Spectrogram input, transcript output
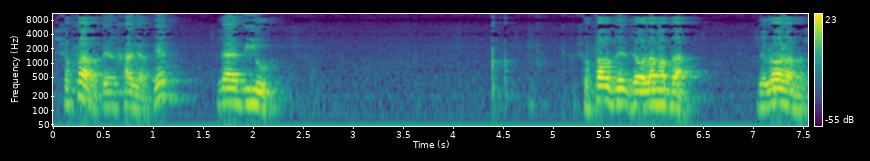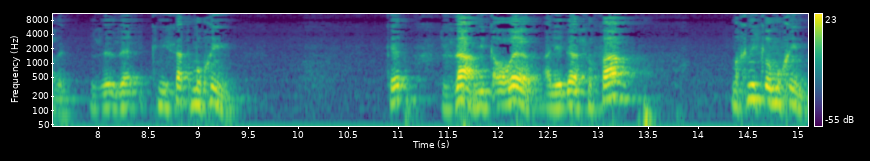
שופר דרך אגב, כן? זה הדילוג. שופר זה, זה עולם הבא, זה לא עולם הזה, זה, זה כניסת מוחים. כן? זה מתעורר על ידי השופר, מכניס לו מוחים.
